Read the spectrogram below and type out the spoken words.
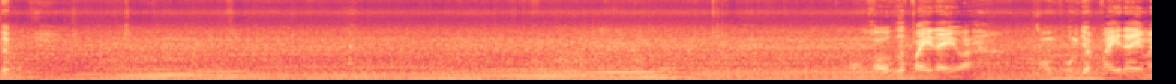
อึ๊บของเขาก็ไปได้วะของผมจะไปได้ไหม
